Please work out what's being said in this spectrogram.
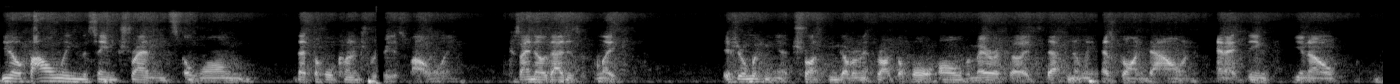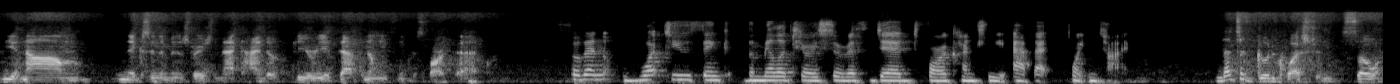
You know, following the same trends along that the whole country is following because I know that is like if you're looking at trust in government throughout the whole all of America, it definitely has gone down. And I think you know Vietnam, Nixon administration, that kind of period definitely seemed to spark that. So then, what do you think the military service did for a country at that point in time? That's a good question. So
